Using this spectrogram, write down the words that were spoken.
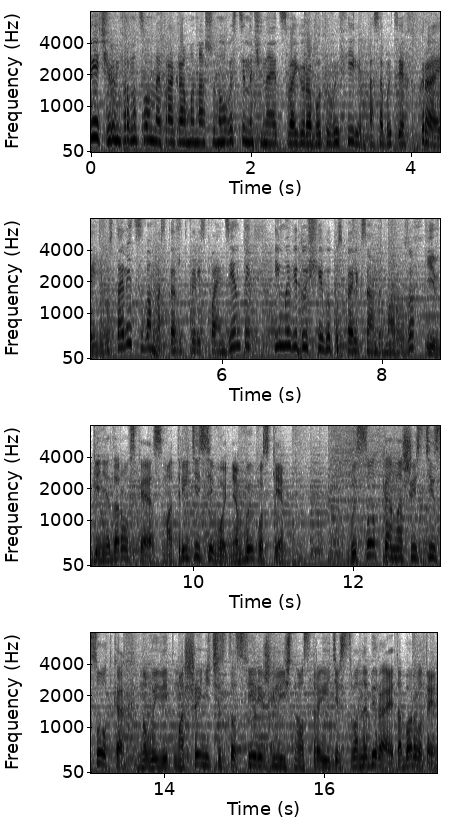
Добрый вечер. Информационная программа «Наши новости» начинает свою работу в эфире. О событиях в крае и его столице вам расскажут корреспонденты и мы, ведущие выпуска Александр Морозов. И Евгения Доровская. Смотрите сегодня в выпуске. Высотка на шести сотках. Новый вид мошенничества в сфере жилищного строительства набирает обороты.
